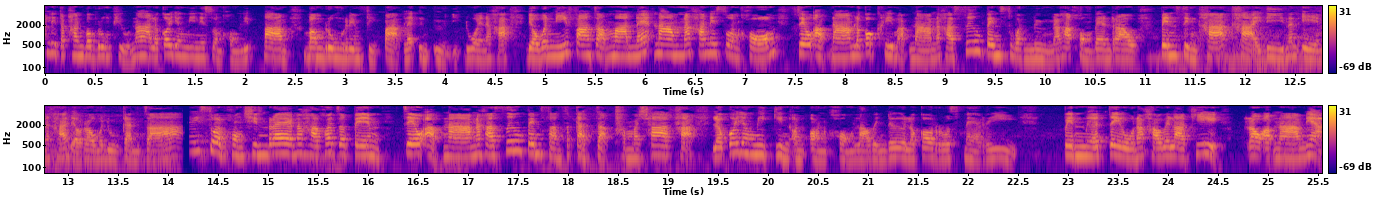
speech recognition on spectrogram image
ผลิตภัณฑ์บำรุงผิวหน้า แล้วก็ยังมีในส่วนของลิปบาล์มบำรุงริมฝีปากและอื่นๆ อีกด้วยนะคะ เดี๋ยววันนี้ฟางจะมาแนะนำนะคะ ในส่วนของเจลอาบน้ำแล้วก็ครีมอาบน้ำนะคะ ซึ่งเป็นส่วนหนึ่งนะคะของแบรนด์เราเป็นสินค้าขายดีนั่นเองนะคะ เดี๋ยวเรามาดูกันจ้า ในส่วนของชิ้นแรกนะคะ ก็จะเป็นเจลอาบน้ำนะคะ ซึ่งเป็นสารสกัดจากธรรมชาติค่ะ แล้วก็ยังมีกลิ่นอ่อนๆของลาเวนเดอร์ แล้วก็โรสแมรี่เป็นเนื้อเจลนะคะ เวลาที่เราอาบน้ำเนี่ย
